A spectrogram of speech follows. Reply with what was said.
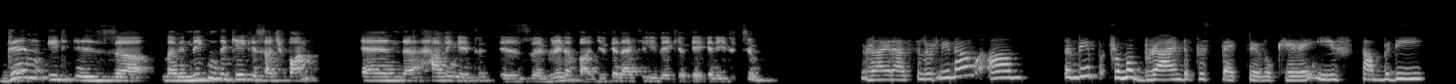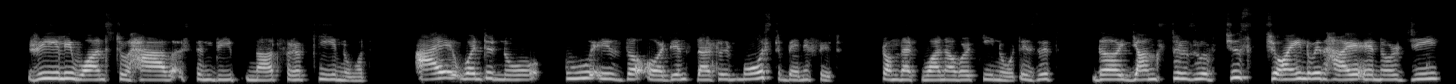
Then it is uh, i mean making the cake is such fun and uh, having it is uh, greater fun. You can actually make your cake and eat it too. Right absolutely. Now um Sandeep, from a brand perspective, okay, if somebody really wants to have Sandeep Nath for a keynote, I want to know who is the audience that will most benefit from that one hour keynote. Is it the youngsters who have just joined with high energy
